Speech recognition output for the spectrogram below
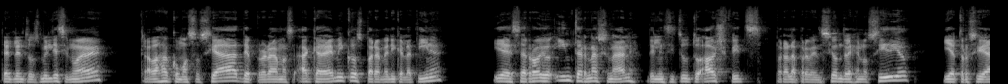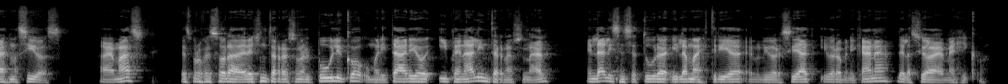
Desde el 2019, trabaja como asociada de programas académicos para América Latina y de desarrollo internacional del Instituto Auschwitz para la prevención del genocidio y atrocidades masivas. Además, es profesora de Derecho Internacional Público, Humanitario y Penal Internacional en la licenciatura y la maestría en la Universidad Iberoamericana de la Ciudad de México.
